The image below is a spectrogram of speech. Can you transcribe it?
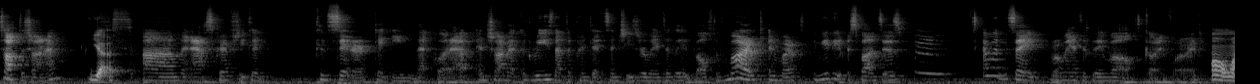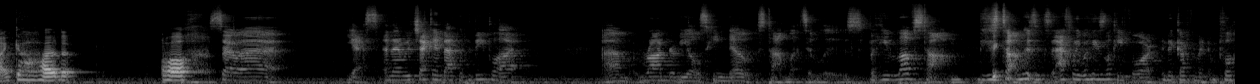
talk to Shauna yes. um, and ask her if she could consider taking that quote out. And Shauna agrees not to print it since she's romantically involved with Mark. And Mark's immediate response is, hmm, I wouldn't say romantically involved going forward. Oh my god. Ugh. So, uh, yes. And then we check in back with the B plot. Um, Ron reveals he knows Tom lets him lose, but he loves Tom because Tom is exactly what he's looking for in a government employee.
